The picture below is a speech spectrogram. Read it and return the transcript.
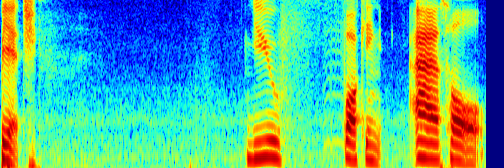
bitch. You fucking asshole.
